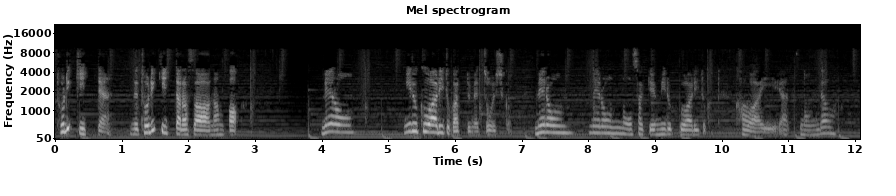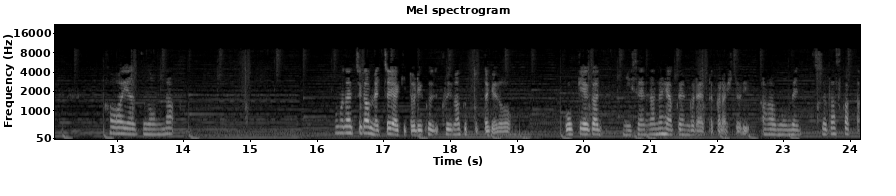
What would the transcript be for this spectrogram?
取り切ってん。で、取り切ったらさ、なんか、メロン、ミルク割りとかってめっちゃ美味しかった。メロン、メロンのお酒、ミルク割りとか、かわいいやつ飲んだわ。かわいいやつ飲んだ。友達がめっちゃ焼き鳥食いまくっとったけど、合計が2700円ぐらいやったから一人。ああ、もうめっちゃ助かった。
